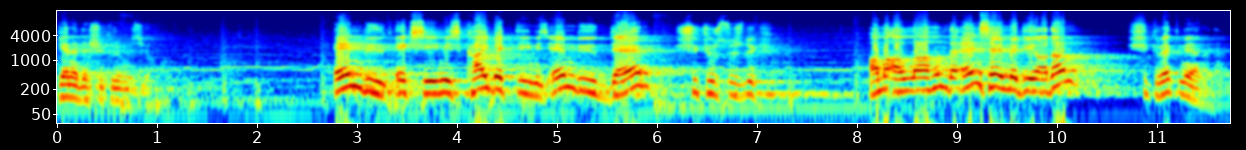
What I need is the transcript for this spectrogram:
Gene de şükrümüz yok. En büyük eksiğimiz, kaybettiğimiz en büyük değer şükürsüzlük. Ama Allah'ın da en sevmediği adam şükretmeyen adam.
